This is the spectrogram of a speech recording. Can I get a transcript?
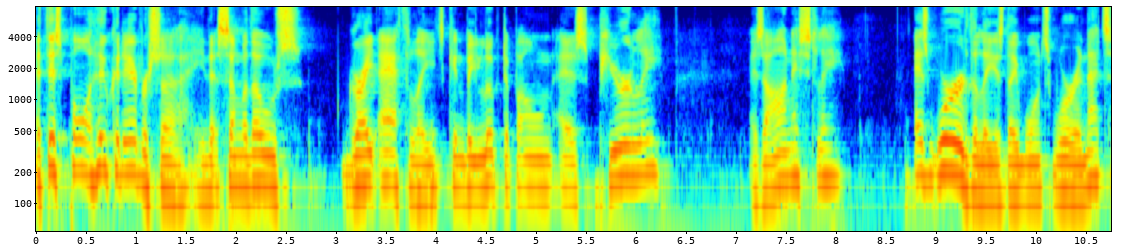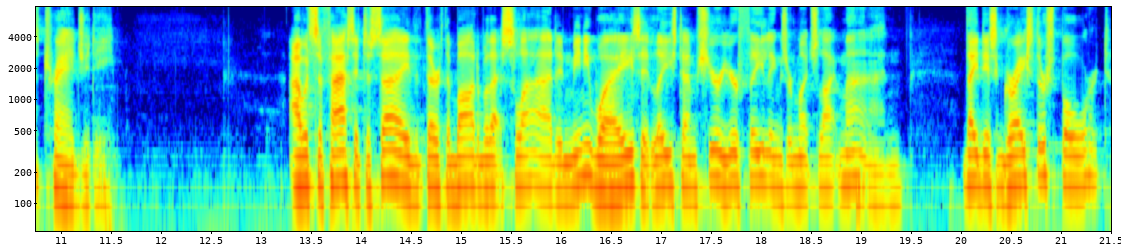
At this point, who could ever say that some of those great athletes can be looked upon as purely, as honestly, as worthily as they once were? And that's a tragedy. I would suffice it to say that they're at the bottom of that slide. In many ways, at least I'm sure your feelings are much like mine. They disgrace their sport,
